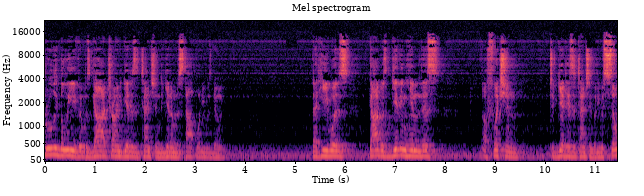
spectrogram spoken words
truly believe it was God trying to get his attention to get him to stop what he was doing. That he was, God was giving him this affliction to get his attention, but he was so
